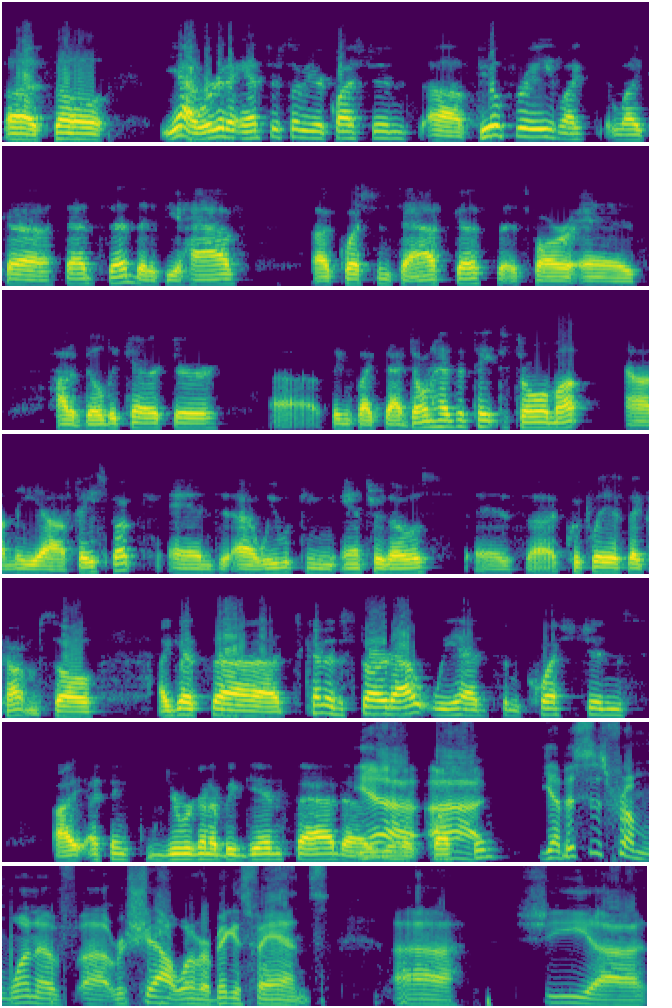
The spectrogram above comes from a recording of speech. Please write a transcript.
uh, so yeah, we're gonna answer some of your questions. Uh, feel free, like like uh, Thad said, that if you have uh, questions to ask us as far as how to build a character, uh, things like that, don't hesitate to throw them up on the uh, Facebook, and uh, we can answer those as uh, quickly as they come. So, I guess uh, to kind of to start out, we had some questions. I, I think you were going to begin, Thad. Uh, Yeah, had? Yeah, this is from one of uh, Rochelle, one of our biggest fans. Uh, she uh,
